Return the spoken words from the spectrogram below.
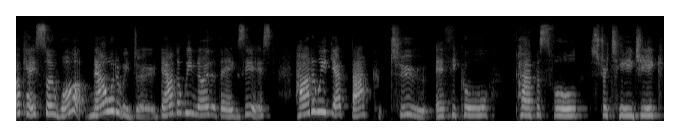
okay, so what? Now, what do we do? Now that we know that they exist, how do we get back to ethical, purposeful, strategic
